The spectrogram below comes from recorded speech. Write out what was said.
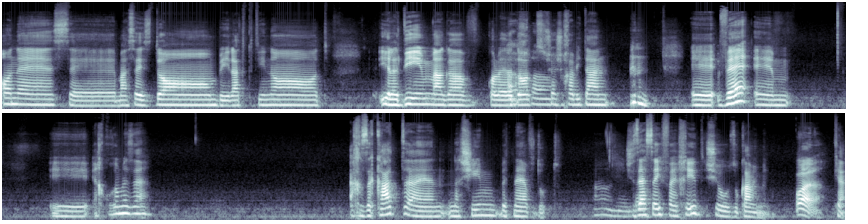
אונס, אה, מעשי סדום, בעילת קטינות, ילדים, אגב, כל הילדות אחלה. שהוא שוכב איתן. אה, ו... אה, אה, איך קוראים לזה? החזקת אה, נשים בתנאי עבדות. אה, נהדר. שזה הסעיף היחיד שהוא זוכה ממנו. וואלה. כן.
